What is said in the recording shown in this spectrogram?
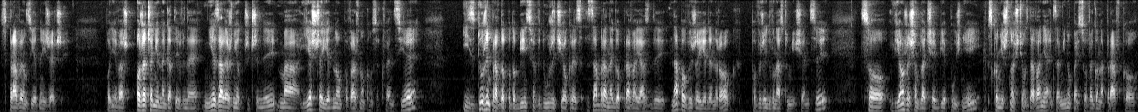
sprawę z jednej rzeczy ponieważ orzeczenie negatywne, niezależnie od przyczyny, ma jeszcze jedną poważną konsekwencję i z dużym prawdopodobieństwem wydłuży Ci okres zabranego prawa jazdy na powyżej 1 rok, powyżej 12 miesięcy, co wiąże się dla Ciebie później z koniecznością zdawania egzaminu państwowego na prawko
